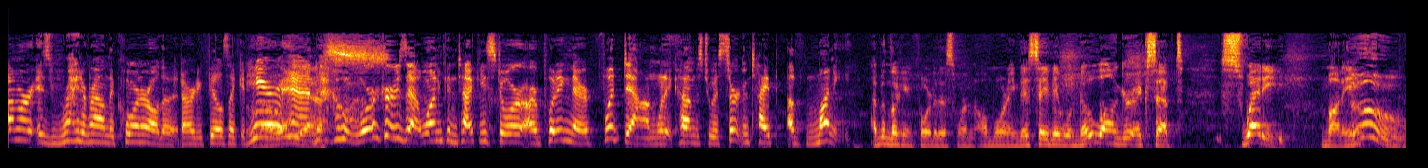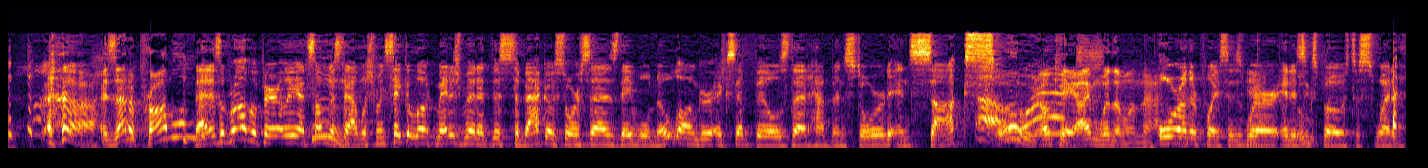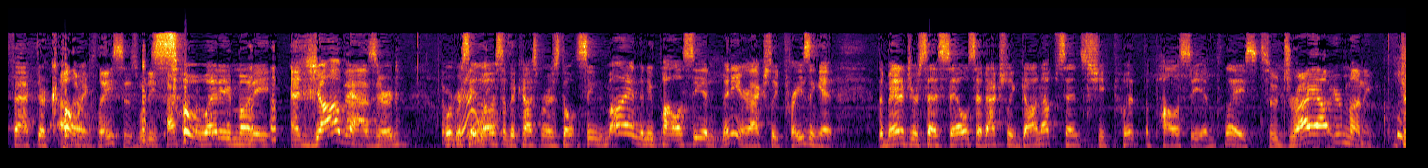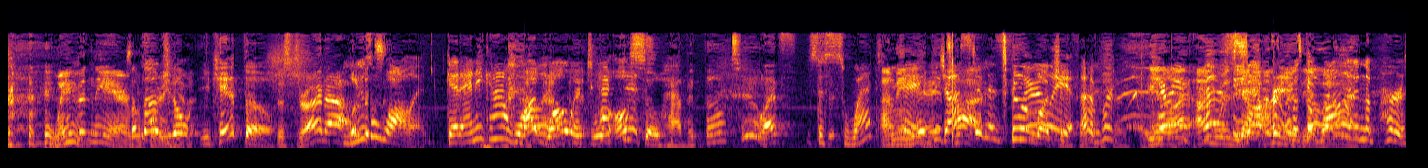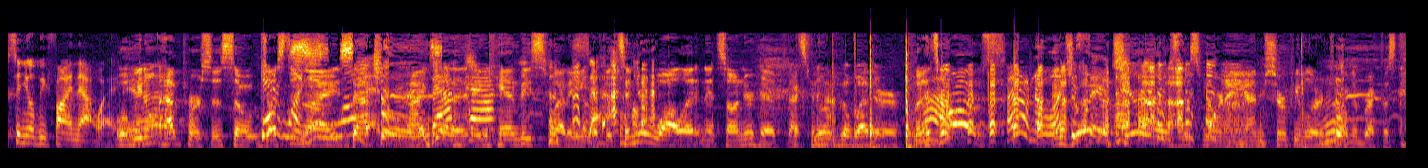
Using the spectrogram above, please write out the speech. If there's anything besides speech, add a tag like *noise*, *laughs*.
Summer is right around the corner, although it already feels like it here. Oh, and *laughs* workers at one Kentucky store are putting their foot down when it comes to a certain type of money. I've been looking forward to this one all morning. They say they will no longer accept sweaty money. Ooh. *laughs* Is that a problem? That is a problem, apparently, at some hmm. establishments. Take a look. Management at this tobacco store says they will no longer accept bills that have been stored in socks oh, Ooh, okay, I'm with them on that. or other places where it is exposed to sweat. In fact, they're other calling places. What are you talking *laughs* about? sweaty money a job hazard. Workers say Really? most of the customers don't seem to mind the new policy, and many are actually praising it. The manager says sales have actually gone up since she put the policy in place. So dry out your money. *laughs* Wave it in the air. Sometimes you give don't, it. you can't though. Just dry it out. Use a wallet. Get any kind of wallet. My wallet. wallet will protect also it. have it though too. I've The sweat. I mean, Okay, it gets Justin hot. is Too much clearly uh, information. You know, I, I'm *laughs* with you. Sorry. Put the you on that. wallet in the purse, and you'll be fine that way. Well, we don't have purses, so Get Justin one. and I, Satchel. it. I get it. It can be sweaty. if it's in your wallet and it's on your hip, That's Let's move happen. the weather. But it's gross. I don't know what to say. Enjoy your about. Cheerios this morning. I'm sure people are enjoying their breakfast. Hey,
